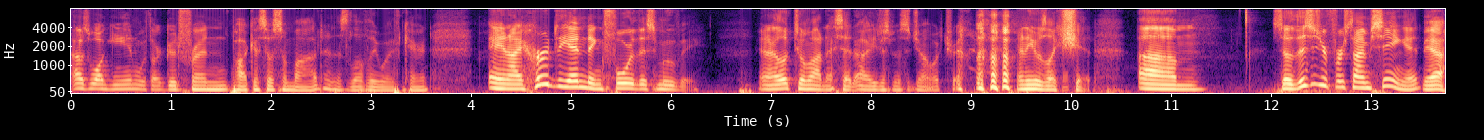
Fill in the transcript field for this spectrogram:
I was walking in with our good friend Podcast host Ahmad and his lovely wife Karen, and I heard the ending for this movie, and I looked to Ahmad and I said, "Oh, you just missed a John Wick trailer," and he was like, "Shit." Um, so this is your first time seeing it. Yeah.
